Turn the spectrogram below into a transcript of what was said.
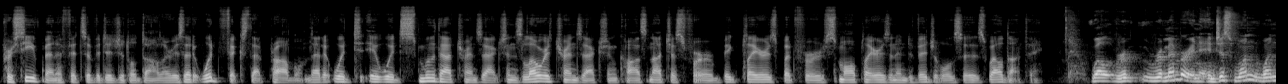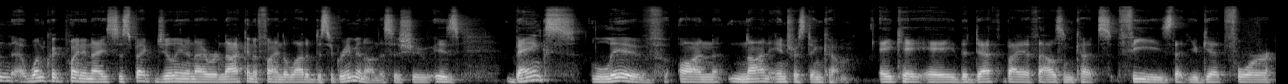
perceived benefits of a digital dollar is that it would fix that problem that it would it would smooth out transactions lower transaction costs not just for big players but for small players and individuals as well dante well re- remember and, and, just one one one quick point and i suspect gillian and i were not going to find a lot of disagreement on this issue is banks live on non-interest income aka the death by a thousand cuts fees that you get for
